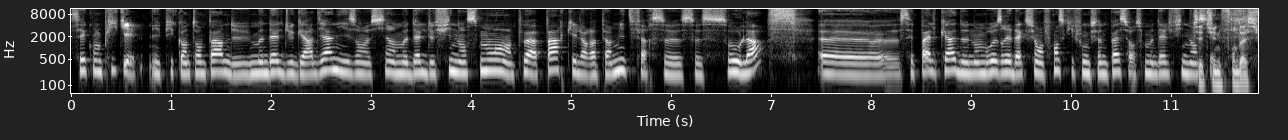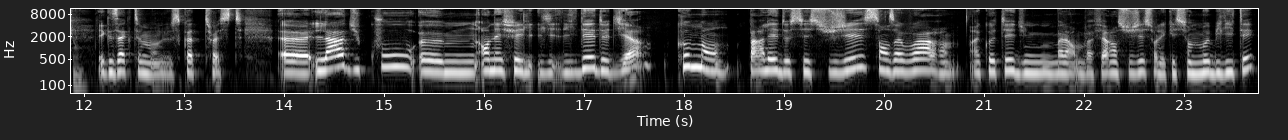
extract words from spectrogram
C'est compliqué. Et puis quand on parle du modèle du Guardian, ils ont aussi un modèle de financement un peu à part qui leur a permis de faire ce, saut-là. Euh, c'est pas le cas de nombreuses rédactions en France qui fonctionnent pas sur ce modèle financier. C'est une fondation. Exactement, le Scott Trust. Euh, là, du coup, euh, en effet, l'idée de dire comment parler de ces sujets sans avoir à côté d'une... Voilà, on va faire un sujet sur les questions de mobilité,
